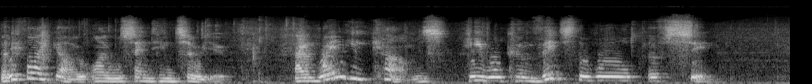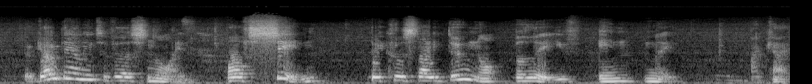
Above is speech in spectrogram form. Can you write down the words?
But if I go, I will send him to you. And when he comes, he will convince the world of sin. But go down into verse 9 of sin because they do not believe in me. Okay.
